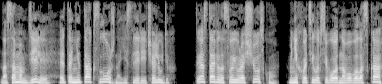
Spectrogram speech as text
«На самом деле, это не так сложно, если речь о людях. Ты оставила свою расческу, мне хватило всего одного волоска,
